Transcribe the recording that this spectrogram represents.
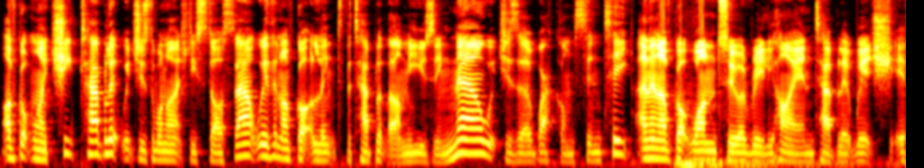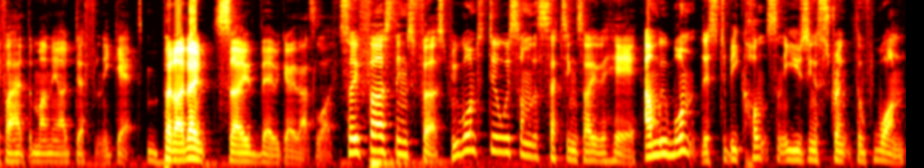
I've got my cheap tablet, which is the one I actually started out with, and I've got a link to the tablet that I'm using now, which is a Wacom Cintiq, and then I've got one to a really high-end tablet, which if I had the money, I'd definitely get. But I don't, so there we go, that's life. So first things first, we want to deal with some of the settings over here, and we want this to be constantly using a strength of one.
